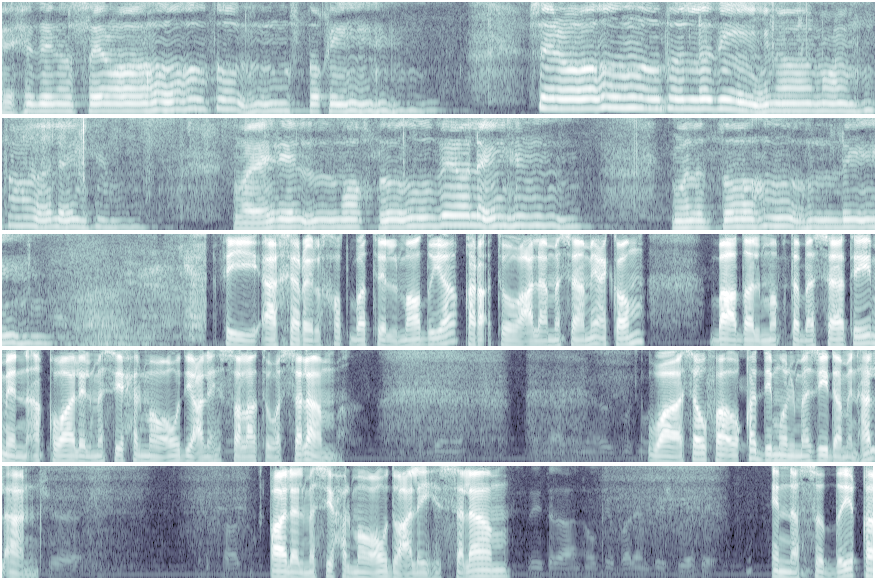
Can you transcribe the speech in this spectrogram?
اهدنا الصراط المستقيم. صراط الذين أنعمت عليهم غير المغضوب عليهم ولا الضالين. في آخر الخطبة الماضية قرأت على مسامعكم بعض المقتبسات من أقوال المسيح الموعود عليه الصلاة والسلام. وسوف أقدم المزيد منها الآن. قال المسيح الموعود عليه السلام إن الصديق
